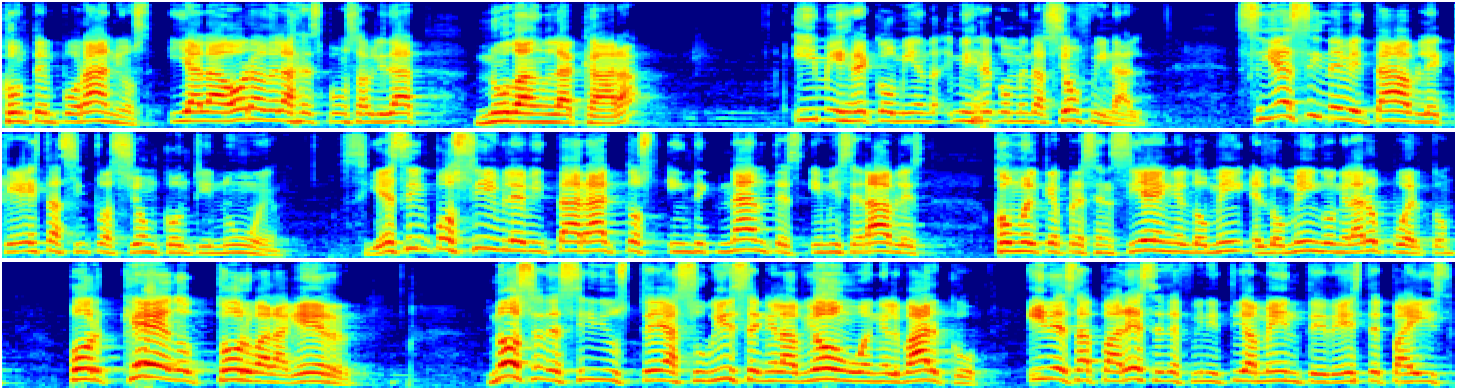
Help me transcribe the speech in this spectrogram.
contemporáneos y a la hora de la responsabilidad no dan la cara? Y mi, mi recomendación final, si es inevitable que esta situación continúe, si es imposible evitar actos indignantes y miserables como el que presencié en el, el domingo en el aeropuerto, ¿por qué, doctor Balaguer, no se decide usted a subirse en el avión o en el barco y desaparece definitivamente de este país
